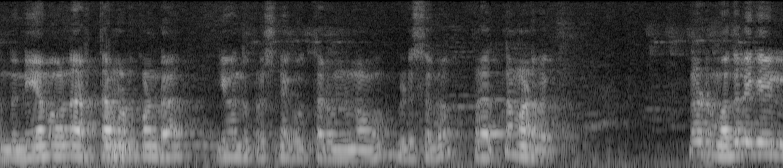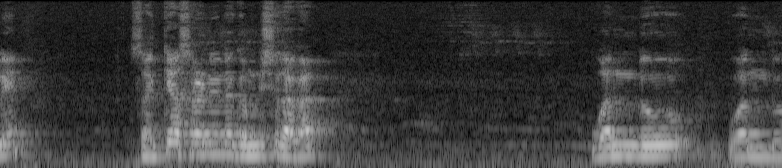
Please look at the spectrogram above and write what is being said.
ಒಂದು ನಿಯಮವನ್ನು ಅರ್ಥ ಮಾಡಿಕೊಂಡು ಈ ಒಂದು ಪ್ರಶ್ನೆಗೆ ಉತ್ತರವನ್ನು ನಾವು ಬಿಡಿಸಲು ಪ್ರಯತ್ನ ಮಾಡಬೇಕು. ನೋಡ್ರಿ, ಮೊದಲಿಗೆ ಇಲ್ಲಿ ಸಂಖ್ಯಾ ಸರಣಿಯನ್ನು ಗಮನಿಸಿದಾಗ ಒಂದು ಒಂದು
